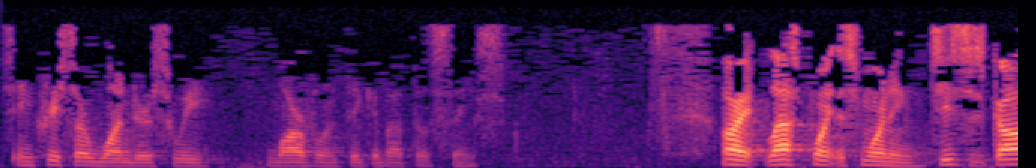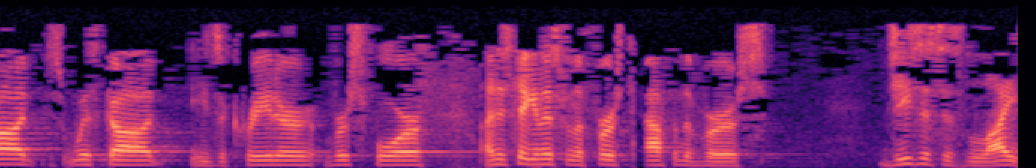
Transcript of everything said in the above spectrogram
let's increase our wonder as we marvel and think about those things. All right, last point this morning. Jesus is God, He's with God, He's a creator. Verse 4. I'm just taking this from the first half of the verse. Jesus is life.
